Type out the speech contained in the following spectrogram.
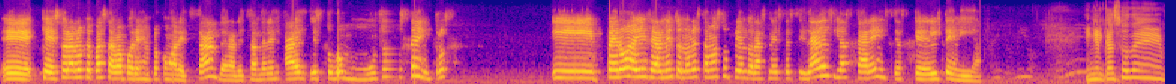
Eh, que eso era lo que pasaba, por ejemplo, con Alexander. Alexander estuvo en muchos centros y, pero ahí realmente no le estaban supliendo las necesidades y las carencias que él tenía. En el caso de,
